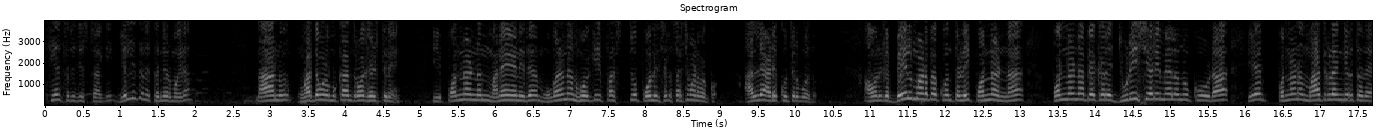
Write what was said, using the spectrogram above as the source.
ಕೇಸ್ ರಿಜಿಸ್ಟರ್ ಆಗಿ ಎಲ್ಲಿದ್ದಾನೆ ತಣ್ಣೀರ್ ಮೈನ? ನಾನು ಮಾಧ್ಯಮಗಳ ಮುಖಾಂತರವಾಗಿ ಹೇಳ್ತೀನಿ. ಈ ಪೊನ್ನಣ್ಣನ ಮನೆ ಏನಿದೆ ಮನೆಯನ್ನು ಹೋಗಿ ಫಸ್ಟ್ ಪೊಲೀಸರು ಸರ್ಚ್ ಮಾಡಬೇಕು. ಅಲ್ಲೇ ಅಡಿ ಕೂತಿರ್ಬೋದು. ಅವನಿಗೆ ಬೇಲ್ ಮಾಡಬೇಕು ಅಂತೇಳಿ ಪೊನ್ನಣ್ಣ ಪೊನ್ನಣ್ಣ ಬೇಕಾದ್ರೆ ಜುಡಿಷಿಯರಿ ಮೇಲೂ ಕೂಡ ಏನ್ ಪೊನ್ನಣ್ಣನ ಮಾತುಗಳು ಹೆಂಗಿರ್ತದೆ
